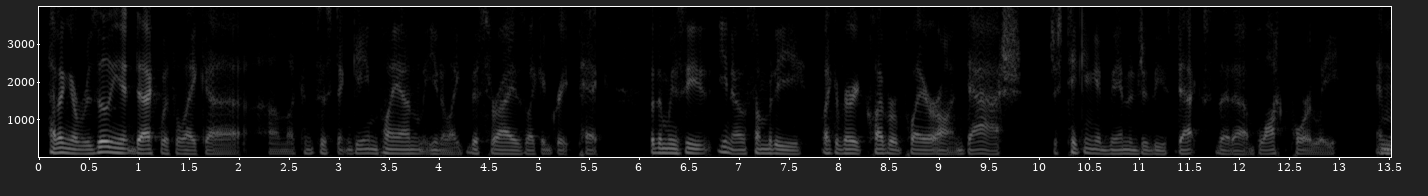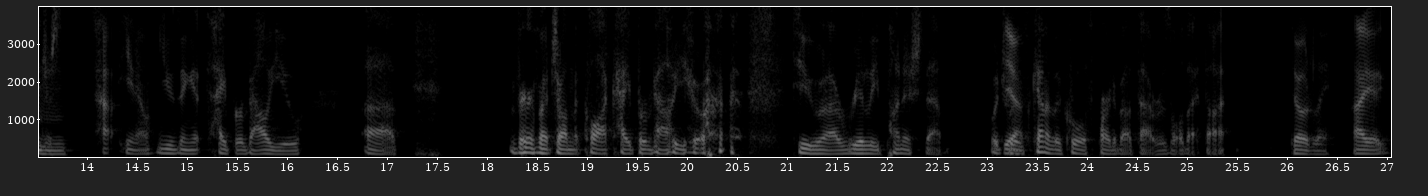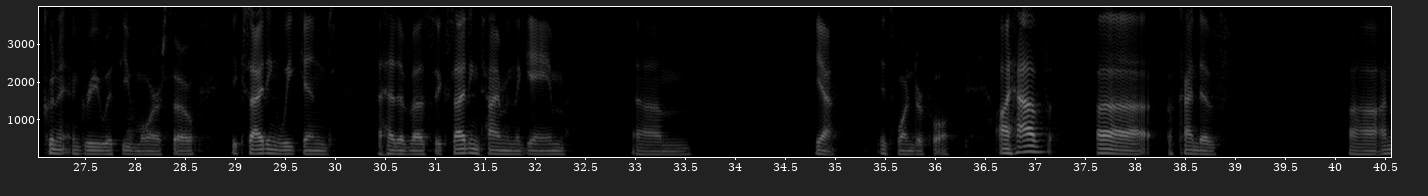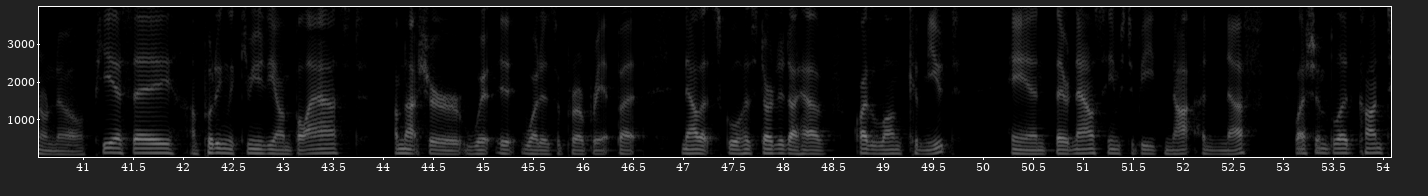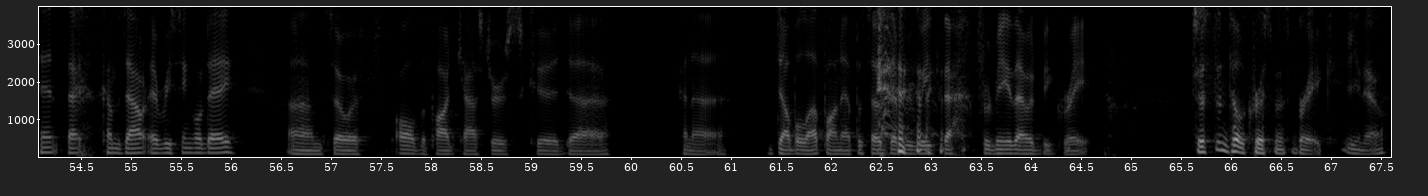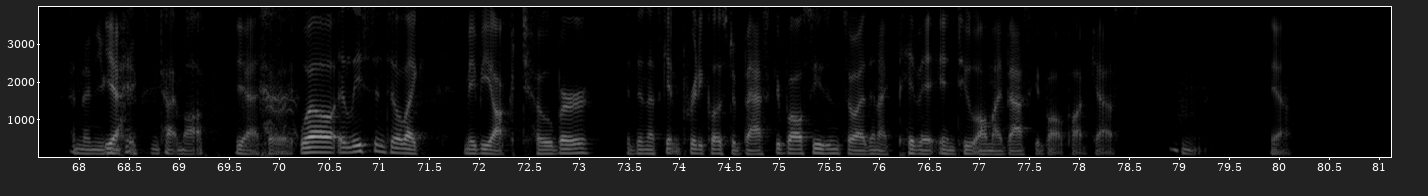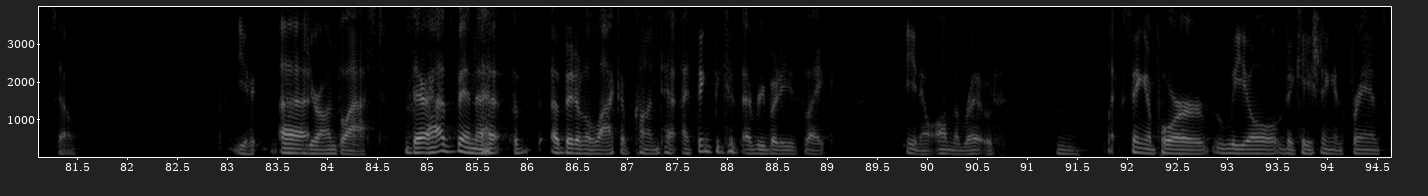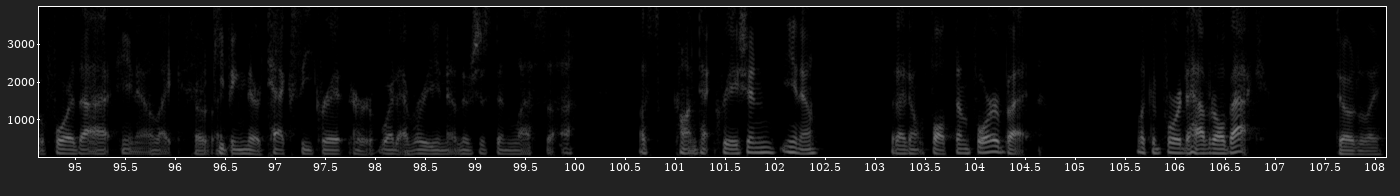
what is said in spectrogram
having a resilient deck with like a um, a consistent game plan you know like Viserai is like a great pick but then we see you know somebody like a very clever player on dash just taking advantage of these decks that uh, block poorly and mm. just you know using its hyper value uh very much on the clock hyper value to uh, really punish them which yeah. was kind of the coolest part about that result i thought totally i couldn't agree with you more so exciting weekend ahead of us exciting time in the game um yeah it's wonderful i have uh, a kind of uh, I don't know, PSA. I'm putting the community on blast. I'm not sure what, it, what is appropriate, but now that school has started, I have quite a long commute, and there now seems to be not enough flesh and blood content that comes out every single day. Um, so if all the podcasters could uh, kind of double up on episodes every week, that for me that would be great. Just until Christmas break, you know, and then you can yeah. take some time off. Yeah, totally. well, at least until like maybe October, and then that's getting pretty close to basketball season. So I, then I pivot into all my basketball podcasts. Mm-hmm. Yeah. So you're uh, you're on blast. There has been a, a, a bit of a lack of content. I think because everybody's like, you know, on the road. Hmm like Singapore, Lille, vacationing in France before that, you know, like totally. keeping their tech secret or whatever, you know, there's just been less uh less content creation, you know, that I don't fault them for, but looking forward to have it all back. Totally.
